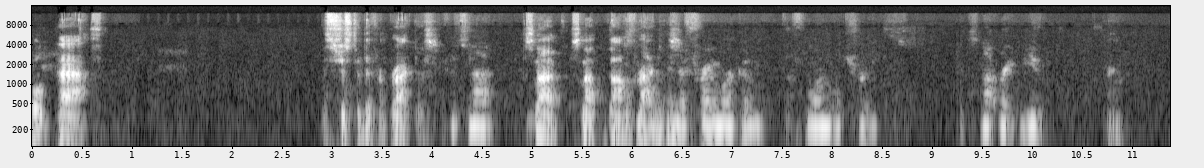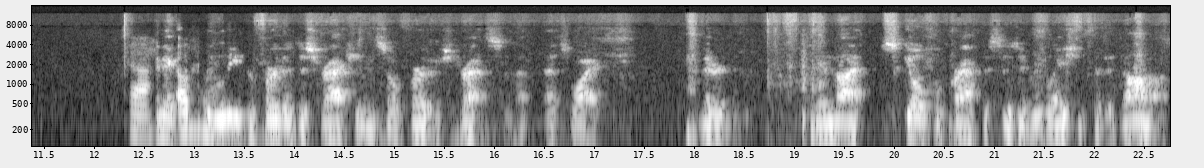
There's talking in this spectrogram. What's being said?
old path, it's just a different practice. It's not, It's not it's not the Dhamma it's not within the framework of the formal truths. It's not right view. Yeah. And it Okay. can lead to further distraction and so further stress. That, that's why they're they're not skillful practices in relation to the Dhamma,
